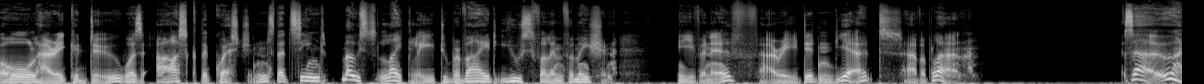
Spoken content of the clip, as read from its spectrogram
All Harry could do was ask the questions that seemed most likely to provide useful information, even if Harry didn't yet have a plan. So,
